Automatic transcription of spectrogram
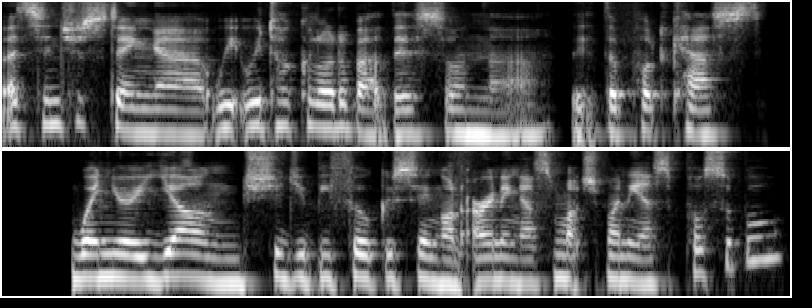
That's interesting. Uh, we, we talk a lot about this on uh, the, the podcast. When you're young, should you be focusing on earning as much money as possible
